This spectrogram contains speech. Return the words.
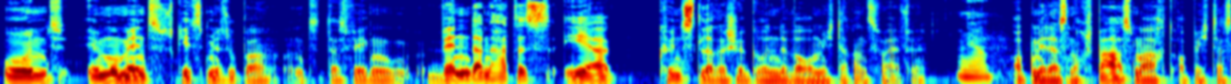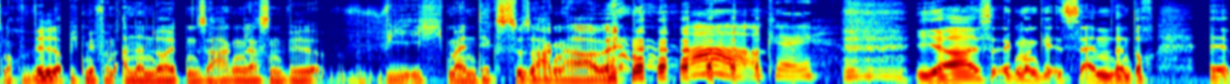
Und im Moment geht's mir super. Und deswegen, wenn, dann hat es eher künstlerische Gründe, warum ich daran zweifle. Ja. Ob mir das noch Spaß macht, ob ich das noch will, ob ich mir von anderen Leuten sagen lassen will, wie ich meinen Text zu sagen habe. Ah, okay. ja, es, irgendwann ist einem dann doch, äh,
